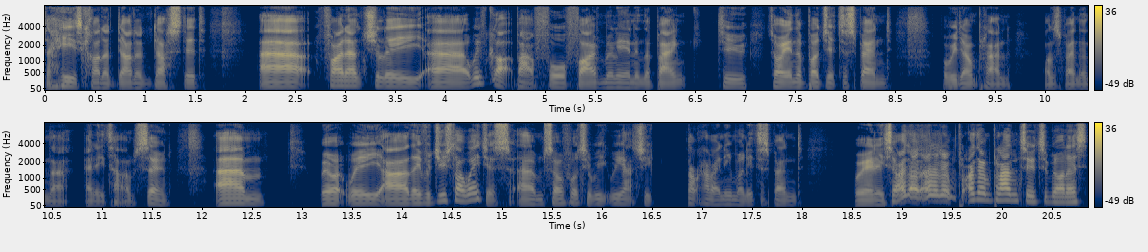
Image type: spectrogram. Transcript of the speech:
so he's kind of done and dusted. Uh, financially, uh, we've got about four or five million in the bank to sorry in the budget to spend, but we don't plan on spending that anytime soon. Um, we we uh they've reduced our wages. Um, so unfortunately, we, we actually don't have any money to spend really. So I don't, I don't, I don't plan to, to be honest.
